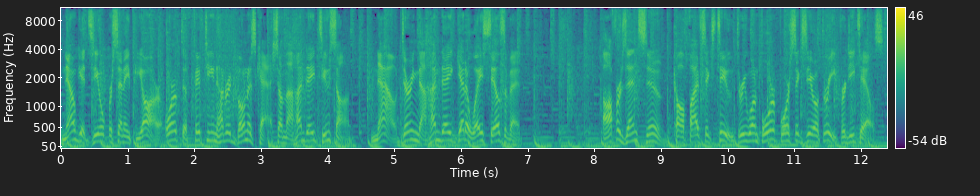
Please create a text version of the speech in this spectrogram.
Now get 0% APR or up to 1500 bonus cash on the Hyundai Tucson. Now, during the Hyundai Getaway Sales Event. Offers end soon. Call 562 314 4603 for details.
